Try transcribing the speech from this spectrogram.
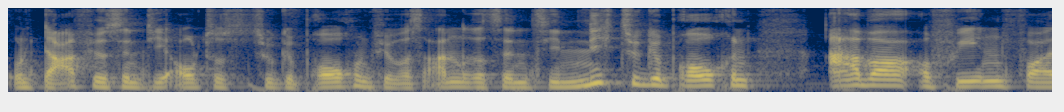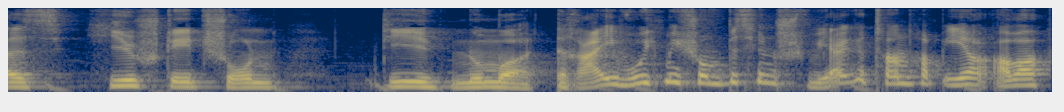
und dafür sind die Autos zu gebrauchen. Für was anderes sind sie nicht zu gebrauchen. Aber auf jeden Fall, hier steht schon die Nummer 3, wo ich mich schon ein bisschen schwer getan habe eher, aber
